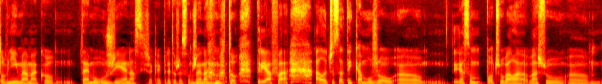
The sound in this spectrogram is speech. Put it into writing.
to vnímam ako tému už žien, asi však aj preto, že som žena, ma to triafa, ale čo sa týka mužov, ehm, ja som počúvala vašu ehm,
